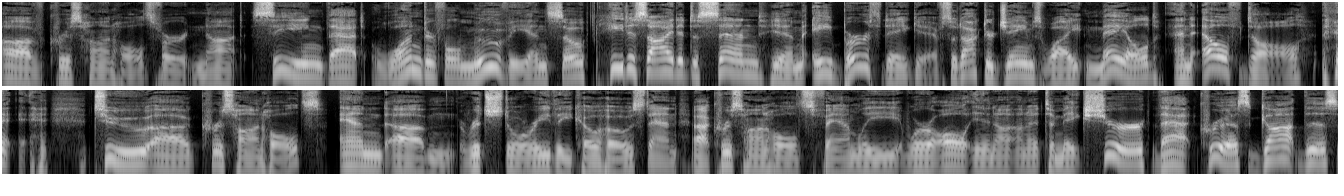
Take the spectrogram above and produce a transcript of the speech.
of Chris Hohnholz for not seeing that wonderful movie. And so he decided to send him a birthday gift. So Dr. James White may mailed an elf doll to uh, Chris Hohnholz and um, Rich Story, the co-host, and uh, Chris Hohnholz's family were all in on it to make sure that Chris got this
